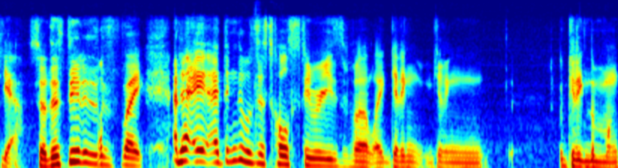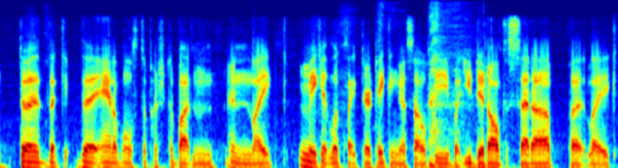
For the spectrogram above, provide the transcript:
Yeah. So this dude is like, and I, I think there was this whole series about like getting getting getting the monk the, the the animals to push the button and like make it look like they're taking a selfie, but you did all the setup. But like,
